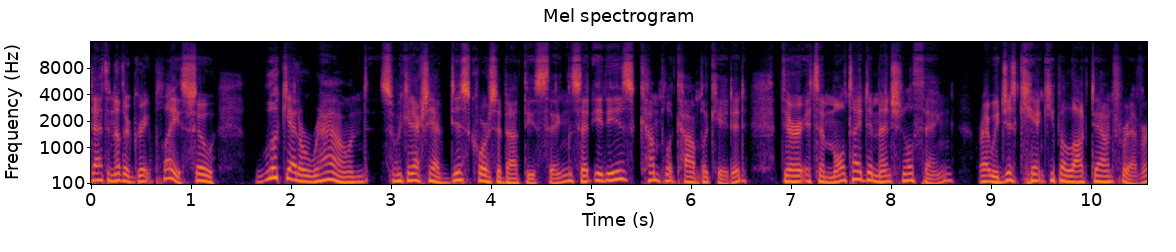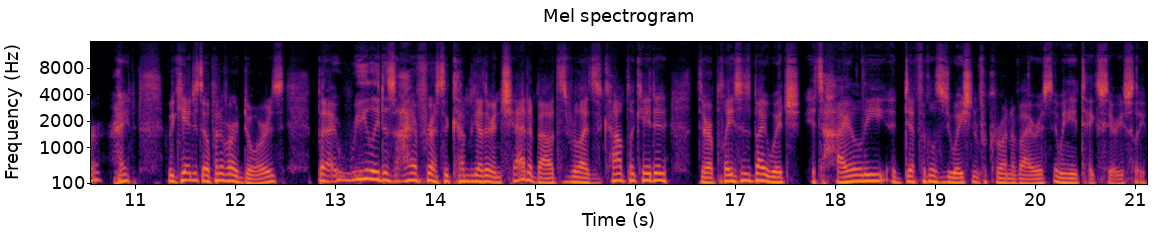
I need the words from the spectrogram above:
that's another great place. So look at around so we can actually have discourse about these things that it is compl- complicated. There it's a multidimensional thing right? We just can't keep a lockdown forever right? We can't just open up our doors. But i really desire for us to come together and chat about this realize it's complicated. There are places by which it's highly a difficult situation for coronavirus and we need to take seriously.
